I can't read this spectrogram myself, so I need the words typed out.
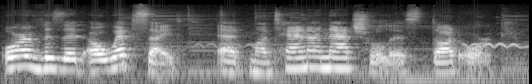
or visit our website at montananaturalist.org.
